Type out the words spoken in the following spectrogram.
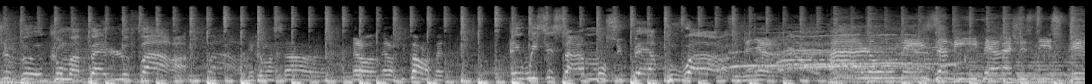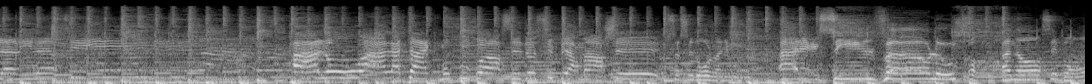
je veux qu'on m'appelle le phare. Mais comment ça euh fait. Et oui, c'est ça mon super pouvoir. C'est génial. Allons mes amis vers la justice et la liberté. Allons à l'attaque, mon pouvoir c'est de supermarché. Ça c'est drôle Manu. Allez Silver l'autre. Ah non c'est bon.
